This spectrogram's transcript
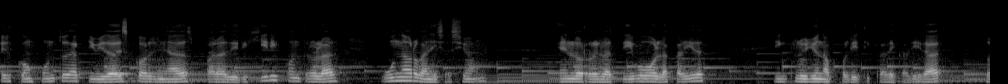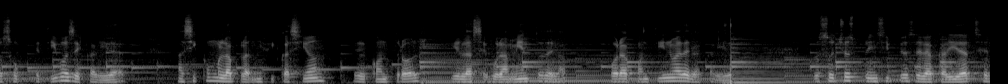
el conjunto de actividades coordinadas para dirigir y controlar una organización en lo relativo a la calidad incluye una política de calidad, los objetivos de calidad, así como la planificación, el control y el aseguramiento de la mejora continua de la calidad. Los ocho principios de la calidad se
